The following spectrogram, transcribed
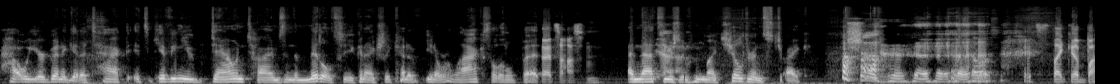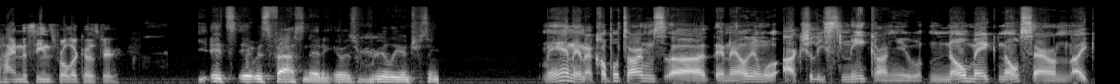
how you're going to get attacked, it's giving you down times in the middle so you can actually kind of, you know, relax a little bit. That's awesome. And that's Yeah. usually who my children strike. It's like a behind the scenes roller coaster. It's it was fascinating. It was really interesting. Man, and a couple times, uh, an alien will actually sneak on you. No make, no sound. Like,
